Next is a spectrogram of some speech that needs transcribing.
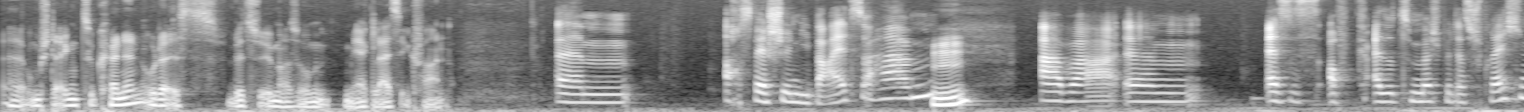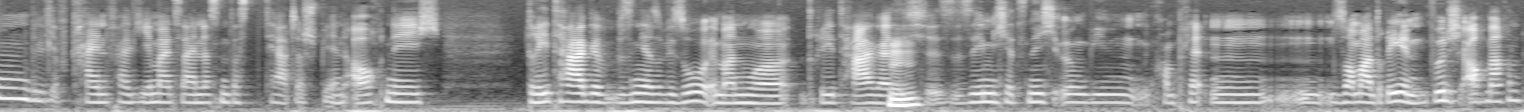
äh, umsteigen zu können oder ist, willst du immer so mehrgleisig fahren? Ähm, ach, es wäre schön, die Wahl zu haben. Mhm. Aber ähm, es ist auf, also zum Beispiel das Sprechen will ich auf keinen Fall jemals sein lassen, das Theaterspielen auch nicht. Drehtage sind ja sowieso immer nur Drehtage. Mhm. Ich, ich sehe mich jetzt nicht irgendwie einen kompletten Sommer drehen. Würde ich auch machen.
